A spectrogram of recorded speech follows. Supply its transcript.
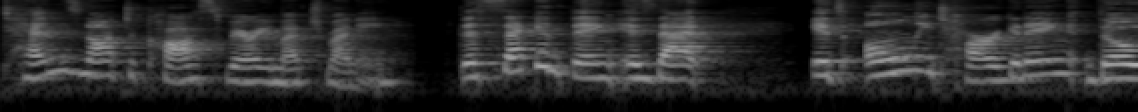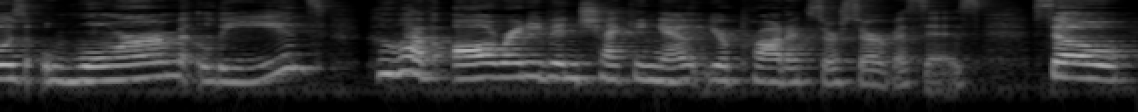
tends not to cost very much money. The second thing is that it's only targeting those warm leads who have already been checking out your products or services. So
